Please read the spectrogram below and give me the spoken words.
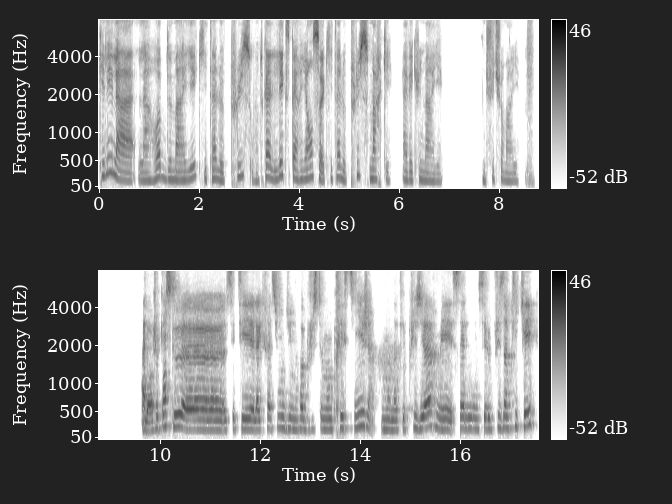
quelle est la, robe de mariée qui t'a le plus, ou en tout cas l'expérience qui t'a le plus marqué avec une mariée, une future mariée alors, je pense que euh, c'était la création d'une robe justement prestige. On en a fait plusieurs, mais celle où on s'est le plus impliqué,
